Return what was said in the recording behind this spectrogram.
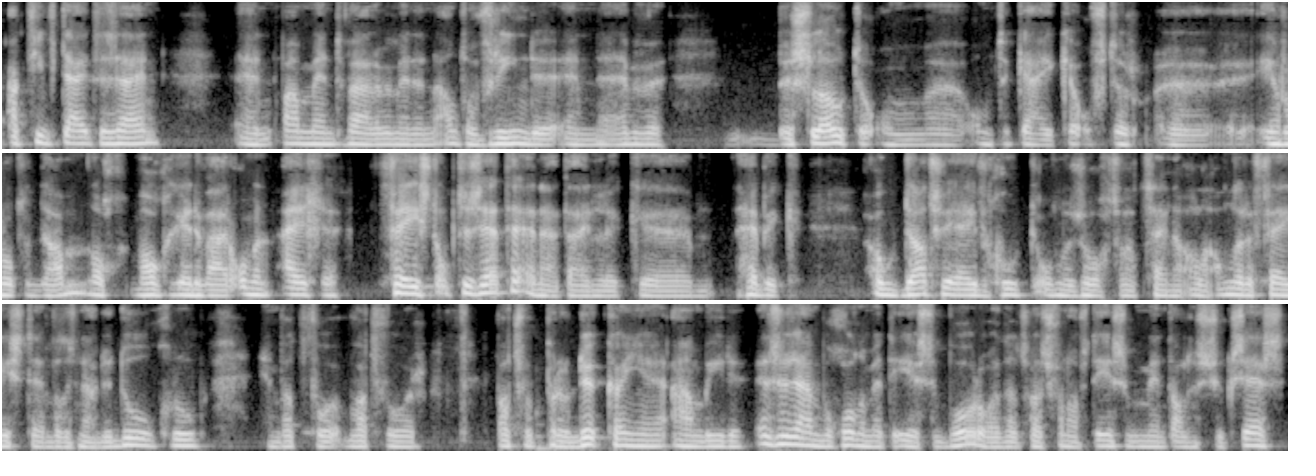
activiteiten zijn. En op een bepaald moment waren we met een aantal vrienden en hebben we besloten om, om te kijken of er in Rotterdam nog mogelijkheden waren om een eigen feest op te zetten. En uiteindelijk heb ik ook dat weer even goed onderzocht. Wat zijn er alle andere feesten en wat is nou de doelgroep? En wat voor, wat voor wat voor product kan je aanbieden? En zo zijn begonnen met de eerste borrel. En dat was vanaf het eerste moment al een succes.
